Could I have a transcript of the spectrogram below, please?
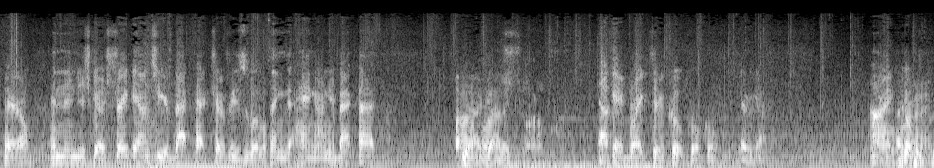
apparel, and then just go straight down to your backpack trophies, the little things that hang on your backpack. Yeah, I got it. Okay, breakthrough. Cool, cool, cool. There we go. All right, cool. Alright.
